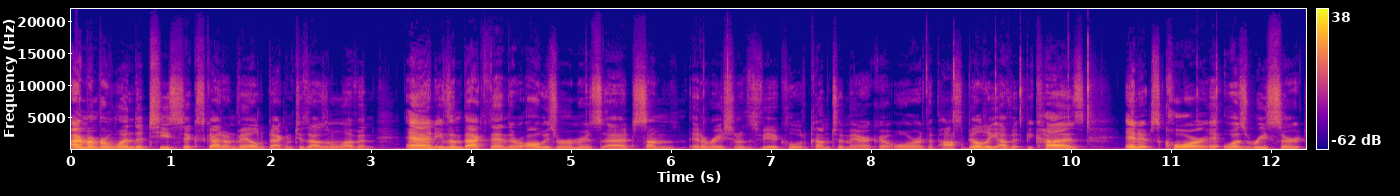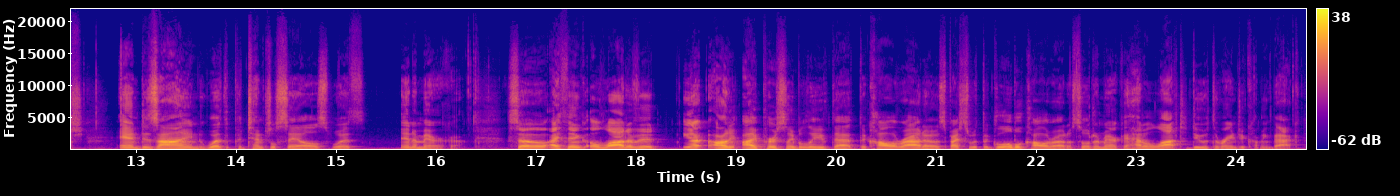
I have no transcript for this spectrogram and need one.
I remember when the T6 got unveiled back in 2011, and even back then there were always rumors that some iteration of this vehicle would come to America or the possibility of it because in its core it was research and designed with potential sales with in America. So I think a lot of it I, I personally believe that the Colorado, especially with the global Colorado sold in America, had a lot to do with the Ranger coming back.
